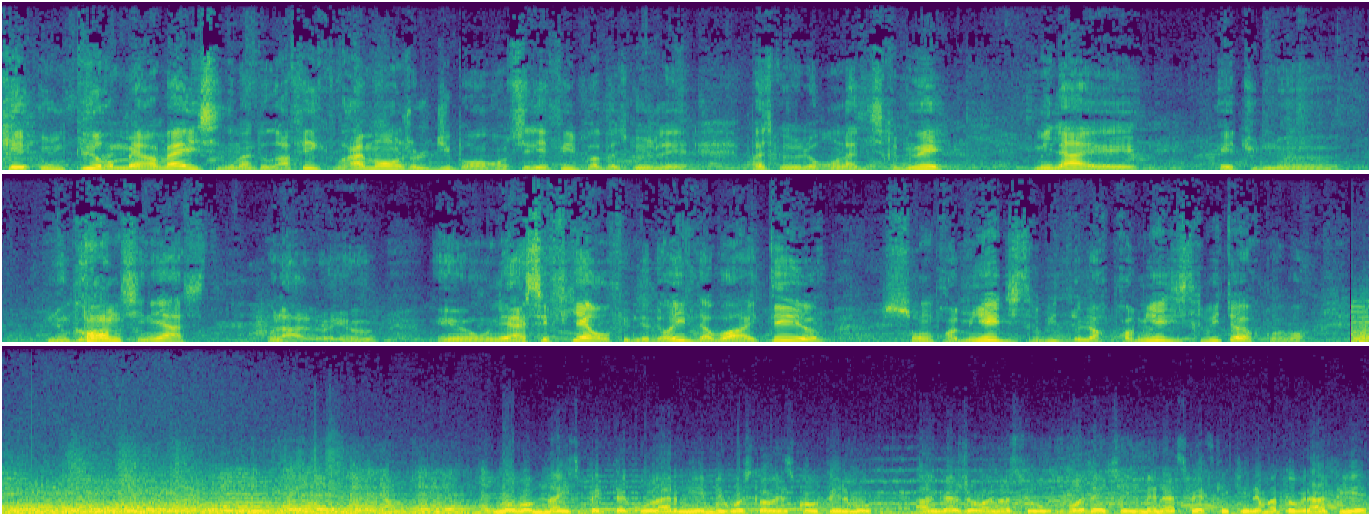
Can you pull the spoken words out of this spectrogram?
qui est une pure merveille cinématographique. Vraiment, je le dis en, en cinéphile, pas parce que on l'a distribué. Mila est, est une, grande cinéaste. Voilà. Et, on est assez fiers au film des deux rives d'avoir été euh, son premier distributeur, leur premier distributeur. Quoi. U ovom najspektakularnijem jugoslovenskom filmu angažovana su vodeća imena svetske kinematografije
